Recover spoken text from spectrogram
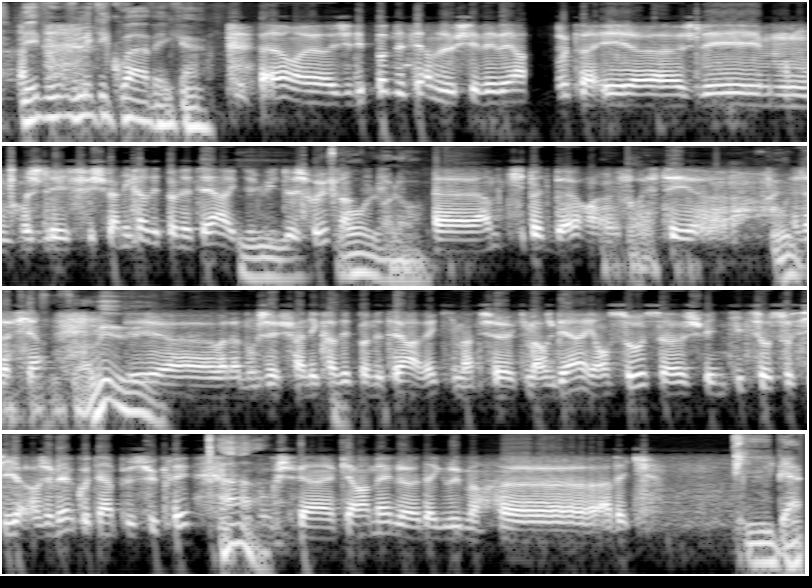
Mais vous, vous mettez quoi avec hein? Alors, euh, j'ai des pommes de terre de chez Weber et euh, je les, hum, je les, je fais un écrasé de pommes de terre avec de l'huile de truffe, Oh là là. euh, un petit peu de beurre. Il faut rester euh, Oh, alsacien. Oui, oui. Et euh, voilà, donc j'ai fait un écrasé de pommes de terre avec qui marche, qui marche bien. Et en sauce, je fais une petite sauce aussi. Alors j'aime bien le côté un peu sucré, Ah, donc je fais un caramel d'agrumes avec. Puis bien,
